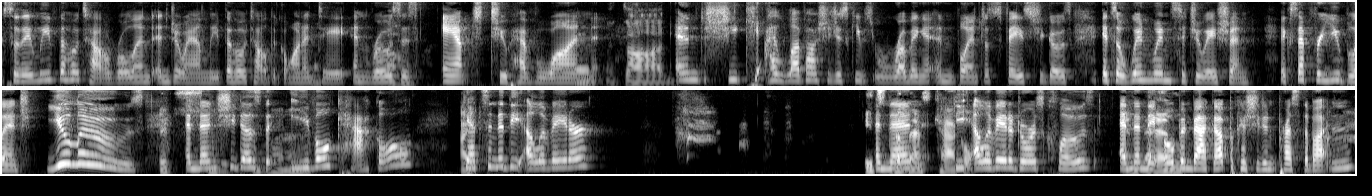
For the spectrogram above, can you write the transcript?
so they leave the hotel. Roland and Joanne leave the hotel to go on a date, and Rose is amped to have won. Oh my God. And she, ke- I love how she just keeps rubbing it in Blanche's face. She goes, "It's a win-win situation." Except for you, Blanche, you lose. It's and then so she does the evil cackle, I- gets into the elevator, It's and the then best cackle. the elevator doors close, and, And then, they open back up because she didn't press the button.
